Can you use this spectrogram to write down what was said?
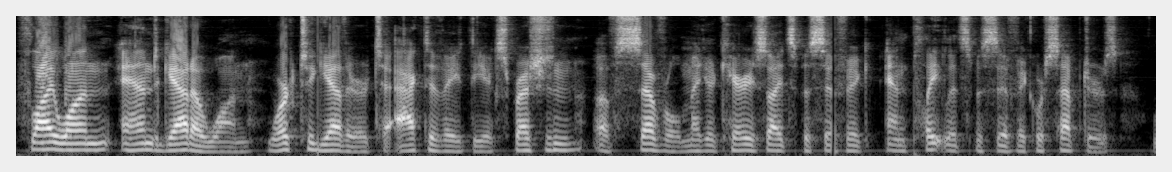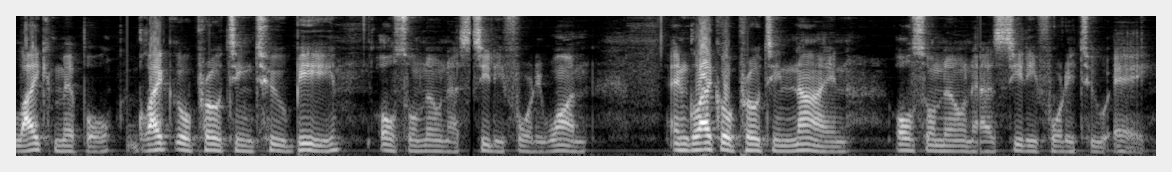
FLI1 and GATA1 work together to activate the expression of several megakaryocyte-specific and platelet-specific receptors like MPL, glycoprotein 2b, also known as CD41, and glycoprotein 9, also known as CD42a.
